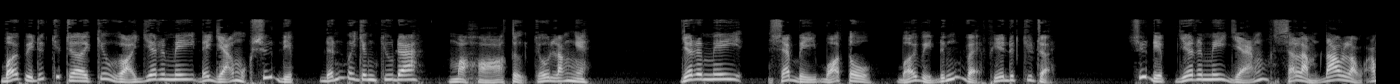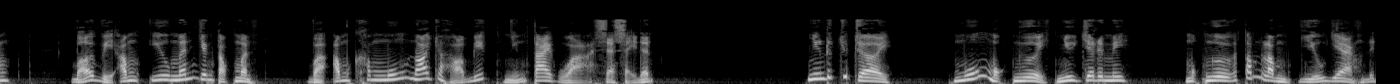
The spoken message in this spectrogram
bởi vì Đức Chúa Trời kêu gọi Jeremy để giảng một sứ điệp đến với dân Juda mà họ từ chối lắng nghe. Jeremy sẽ bị bỏ tù bởi vì đứng về phía Đức Chúa Trời. Sứ điệp Jeremy giảng sẽ làm đau lòng ông, bởi vì ông yêu mến dân tộc mình và ông không muốn nói cho họ biết những tai họa sẽ xảy đến. Nhưng Đức Chúa Trời muốn một người như Jeremy, một người có tấm lòng dịu dàng để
